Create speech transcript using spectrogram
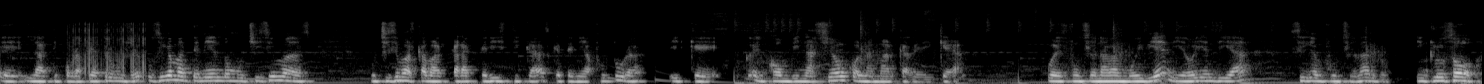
eh, la tipografía Trebuchet pues sigue manteniendo muchísimas, muchísimas características que tenía Futura y que en combinación con la marca de IKEA, pues funcionaban muy bien y hoy en día siguen funcionando. Incluso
